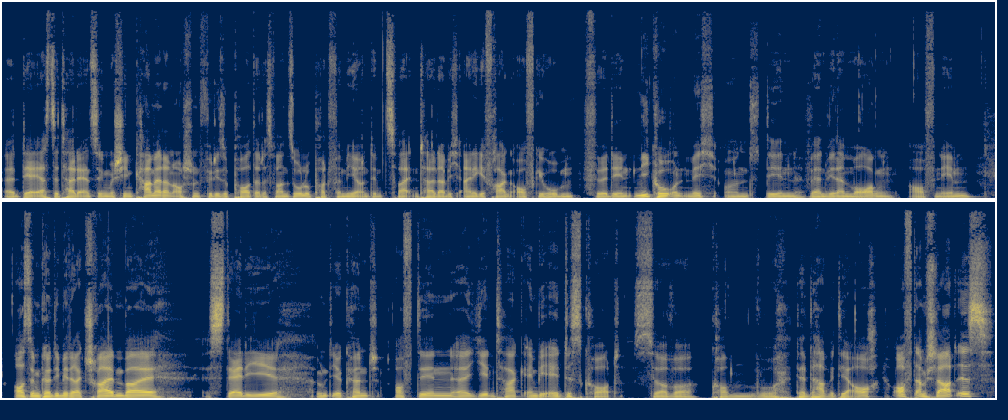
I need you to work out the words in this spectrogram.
Äh, der erste Teil der Answering Machine kam ja dann auch schon für die Supporter. Das war ein Solo-Pod von mir und im zweiten Teil da habe ich einige Fragen aufgehoben für den Nico und mich und den werden wir dann morgen aufnehmen. Außerdem könnt ihr mir direkt schreiben bei Steady und ihr könnt auf den äh, jeden Tag NBA Discord Server kommen, wo der David ja auch oft am Start ist.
